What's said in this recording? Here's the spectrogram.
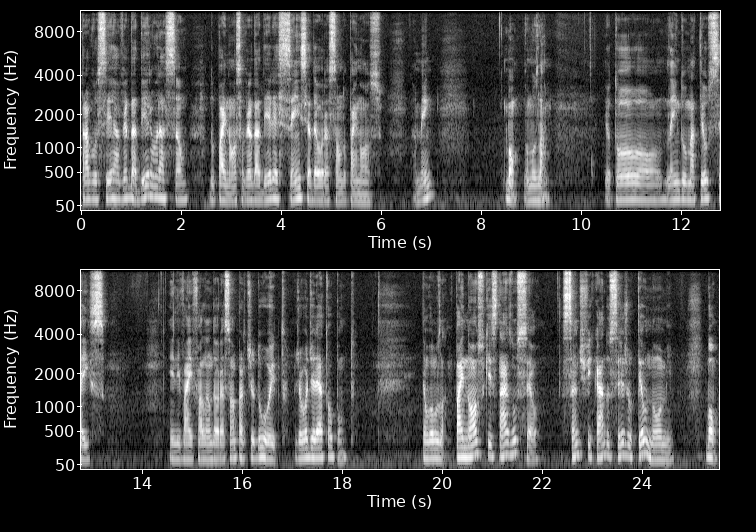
para você a verdadeira oração do Pai Nosso, a verdadeira essência da oração do Pai Nosso. Amém? Bom, vamos lá. Eu tô lendo Mateus 6. Ele vai falando a oração a partir do 8. Já vou direto ao ponto. Então vamos lá. Pai nosso que estás no céu, santificado seja o teu nome. Bom,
